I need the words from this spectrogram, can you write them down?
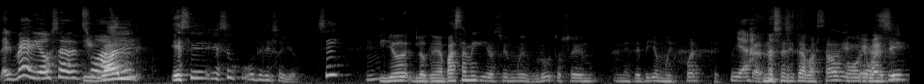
El medio, o sea, suave. Igual, ese, ese utilizo yo. Sí, Y yo, lo que me pasa a mí es que yo soy muy bruto, soy, me cepillo muy fuerte. ya. Claro. No sé si te ha pasado que Como que así,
